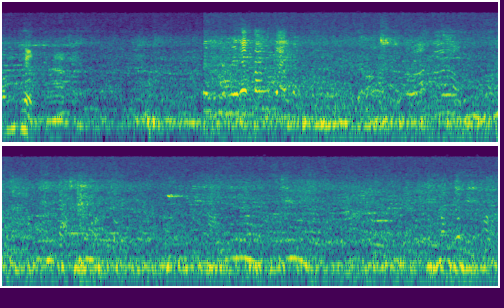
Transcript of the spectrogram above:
ต้องเผ็ดนะฮะ ไม่ได้ตั้งใจแบบนั้นแต่ว่าถ้าเราหาพ่วงกับให้เหมาะสมมันก็มีความ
